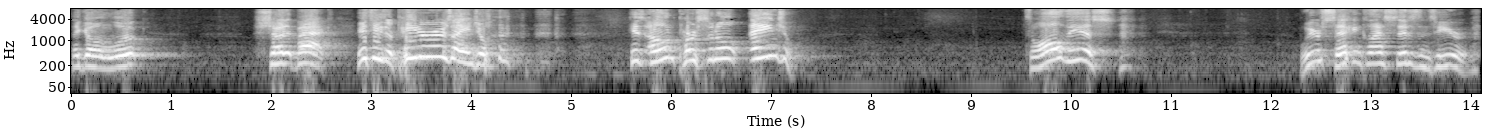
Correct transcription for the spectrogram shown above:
They go and look, shut it back. It's either Peter or his angel. his own personal angel. So all this, we're second class citizens here.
